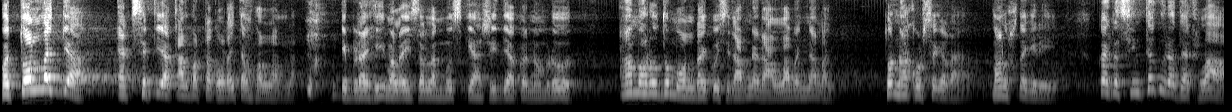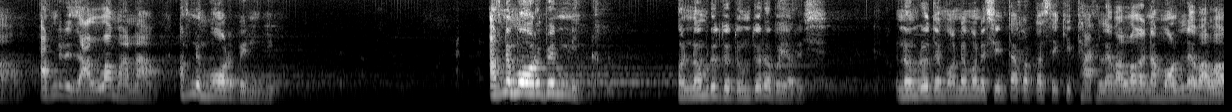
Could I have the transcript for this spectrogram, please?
কয়, তোর লাগিয়া এক সেটিয়া কারবারটা করাইতাম পারলাম না। ইব্রাহিম আলাই ইসাল্লাম মুসকি হাসি দিয়া কয়, নমরুদ আমারও তো মনটাই কইছিল আপনার আল্লাহ বান্না লাগে তো না করছে কেডা? মানুষ নাকি রে? একটা চিন্তা করে দেখলাম, আপনার যে আল্লাহ মানাম, আপনি মরবেননি। আপনি মরবেননি। ও নমরুদে দুম ধরে বইয়া রয়েছে নমরুদে মনে মনে চিন্তা করতেছে, কি থাকলে ভালো হয় না মরলে ভালো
